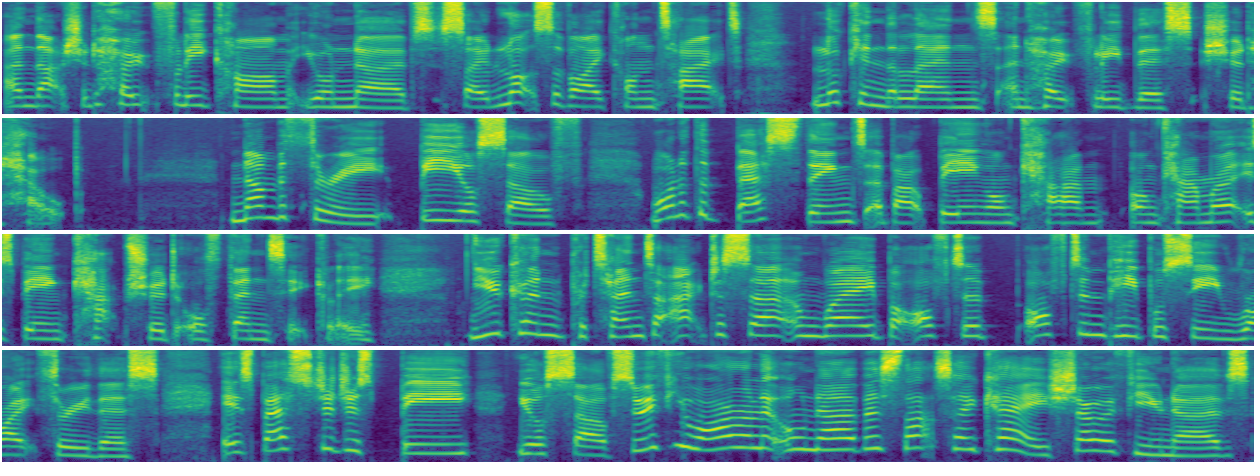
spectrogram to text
and that should hopefully calm your nerves. So, lots of eye contact, look in the lens, and hopefully, this should help. Number three, be yourself. One of the best things about being on cam on camera is being captured authentically. You can pretend to act a certain way, but often often people see right through this. It's best to just be yourself. So if you are a little nervous, that's okay. Show a few nerves.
